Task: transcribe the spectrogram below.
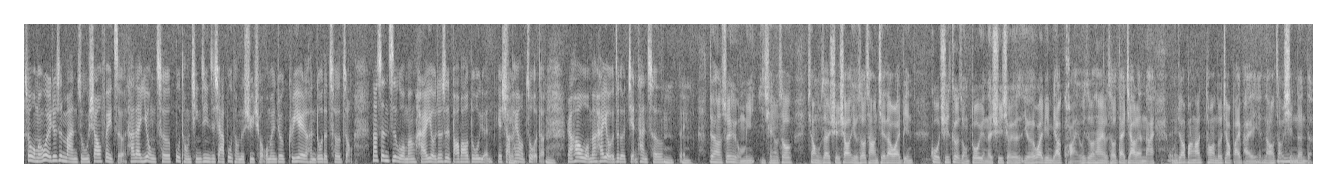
所以我们为了就是满足消费者他在用车不同情境之下不同的需求，我们就 create 了很多的车种。那甚至我们还有就是包包多元给小朋友做的，嗯、然后我们还有这个减碳车，嗯，对。嗯对啊，所以我们以前有时候像我在学校，有时候常常接到外宾，过去各种多元的需求，有有的外宾比较快，或者说他有时候带家人来，我们就要帮他，通常都叫白牌，然后找信任的，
